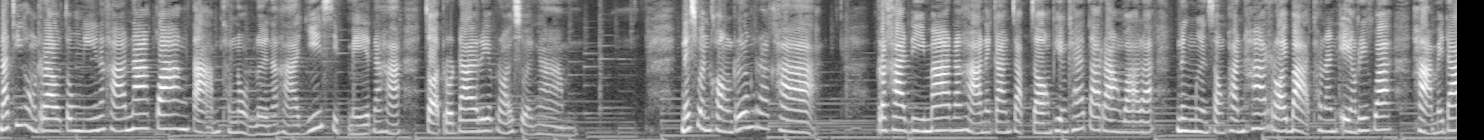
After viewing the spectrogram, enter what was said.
หน้าที่ของเราตรงนี้นะคะ หน้ากว้างตามถนนเลยนะคะ 20 เมตรนะคะ จอดรถได้เรียบร้อยสวยงาม ในส่วนของเรื่องราคา ราคาดีมากนะคะ ในการจับจองเพียงแค่ตารางวาละ 12,500 บาท เท่านั้นเองเรียกว่าหาไม่ได้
